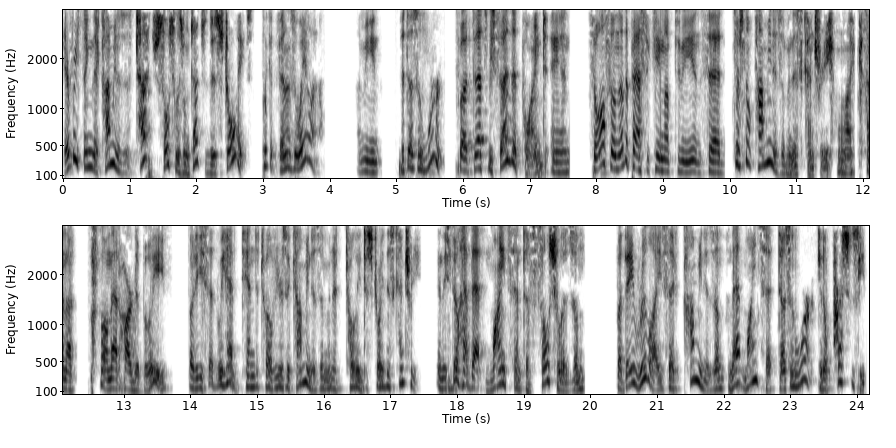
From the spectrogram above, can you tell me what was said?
everything that communism has touched, socialism touches, destroys. Look at Venezuela. I mean, it doesn't work, but that's beside the point. And so also another pastor came up to me and said, there's no communism in this country. Well, I kind of found that hard to believe, but he said we had 10 to 12 years of communism and it totally destroyed this country. And they still have that mindset of socialism but they realize that communism and that mindset doesn't work. It oppresses people.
